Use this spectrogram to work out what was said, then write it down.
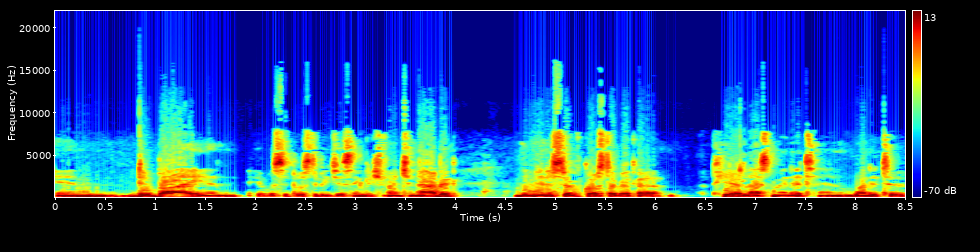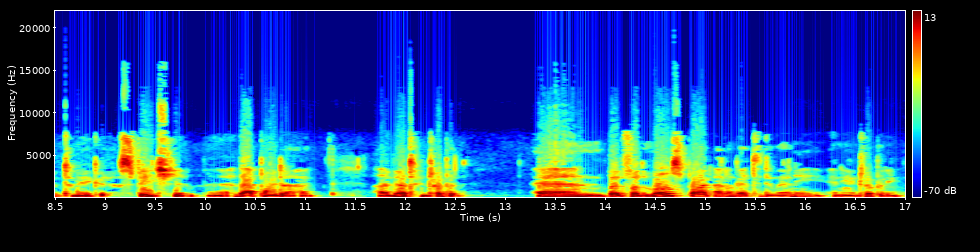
in Dubai, and it was supposed to be just English, French, and Arabic. The minister of Costa Rica appeared last minute and wanted to, to make a speech. At that point, I, I got to interpret. And but for the most part, I don't get to do any any interpreting.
